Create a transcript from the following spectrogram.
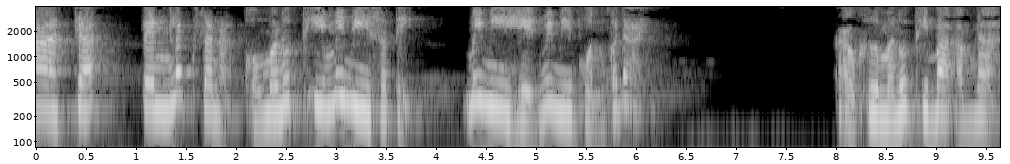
อาจจะเป็นลักษณะของมนุษย์ที่ไม่มีสติ ไม่มีเหตุไม่มีผลก็ได้กล่าวคือมนุษย์ที่บ้าอำนาจ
